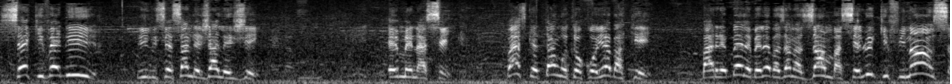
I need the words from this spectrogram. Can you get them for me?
Ce qui veut dire il se sent déjà léger et menacé parce que ntango tokoyeba ke barebele ebele baza na zamba celui qui finance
